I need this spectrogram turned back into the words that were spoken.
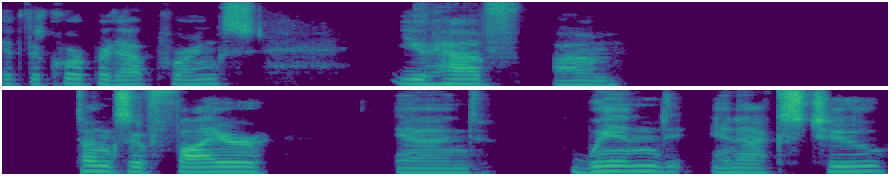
at the corporate outpourings. You have um, tongues of fire and wind in Acts 2,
